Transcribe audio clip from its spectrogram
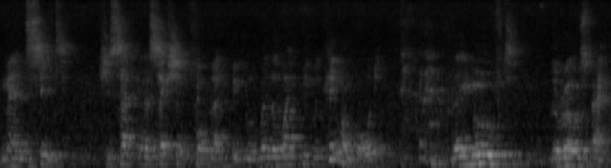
man's seat. She sat in a section for black people. When the white people came on board, they moved the rows back.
